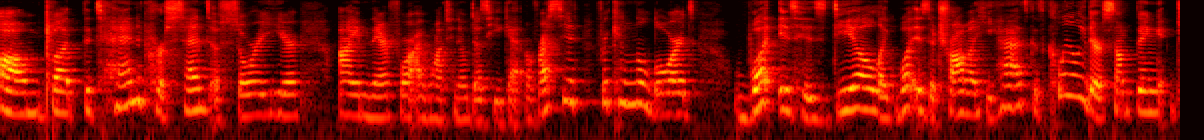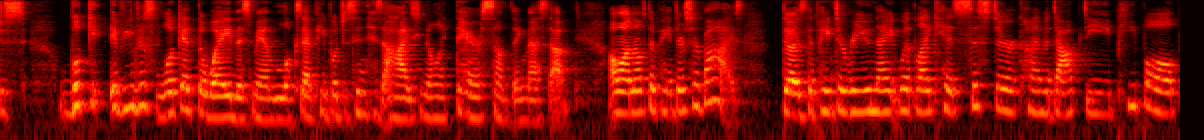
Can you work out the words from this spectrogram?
Um, but the ten percent of story here, I am therefore I want to know: Does he get arrested for killing the lords? What is his deal? Like, what is the trauma he has? Because clearly there's something. Just look if you just look at the way this man looks at people, just in his eyes, you know, like there's something messed up I want to know if the painter survives. Does the painter reunite with like his sister kind of adoptee people?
